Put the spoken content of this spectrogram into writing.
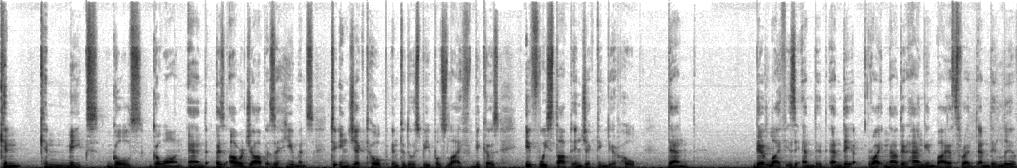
can can makes goals go on and as our job as a humans to inject hope into those people's life because if we stopped injecting their hope then their life is ended and they right now they're hanging by a thread and they live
